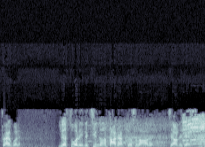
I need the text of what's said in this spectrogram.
拽过来，也做了一个金刚大战哥斯拉的这样的电影。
